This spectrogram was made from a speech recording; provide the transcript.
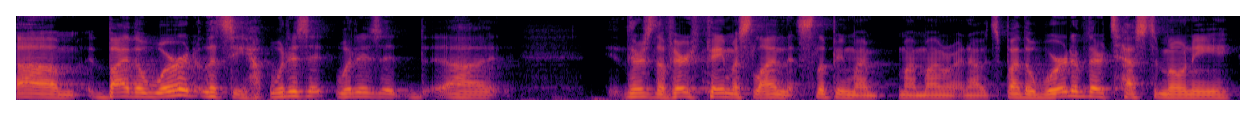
um, by the word. Let's see, what is it? What is it? Uh, there's the very famous line that's slipping my, my mind right now. It's by the word of their testimony.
